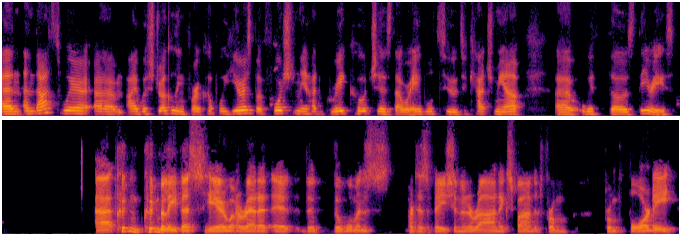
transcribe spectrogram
and and that's where um, I was struggling for a couple years. But fortunately, I had great coaches that were able to to catch me up uh, with those theories. Uh, couldn't couldn't believe this here when I read it. Uh, the the women's participation in Iran expanded from from forty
